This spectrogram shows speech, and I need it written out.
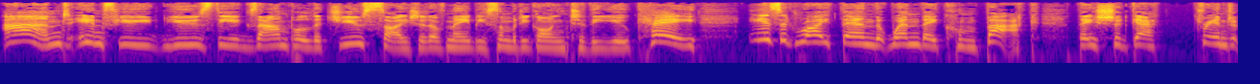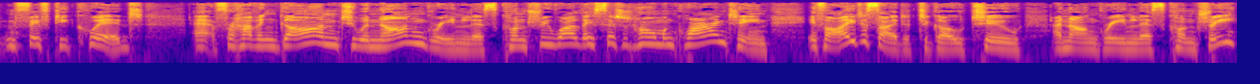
And if you use the example that you cited of maybe somebody going to the UK, is it right then that when they come back, they should get 350 quid uh, for having gone to a non green list country while they sit at home in quarantine. If I decided to go to a non green list country,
